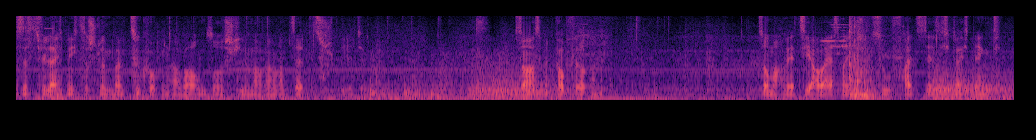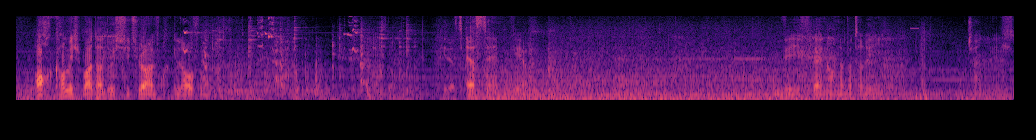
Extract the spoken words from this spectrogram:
Es ist vielleicht nicht so schlimm beim Zugucken, aber umso schlimmer, wenn man selbst spielt. Besonders mit Kopfhörern. So, machen wir jetzt hier aber erstmal die Tür zu, falls der sich gleich denkt, ach komm, ich war da durch die Tür einfach gelaufen. So. Okay, das erste hätten wir. Haben wir hier vielleicht noch eine Batterie? Anscheinend nicht.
